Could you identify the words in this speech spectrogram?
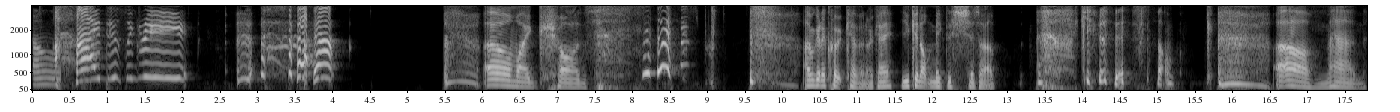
Um I disagree. oh my god. I'm gonna quote Kevin, okay? You cannot make this shit up. Oh, oh man.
